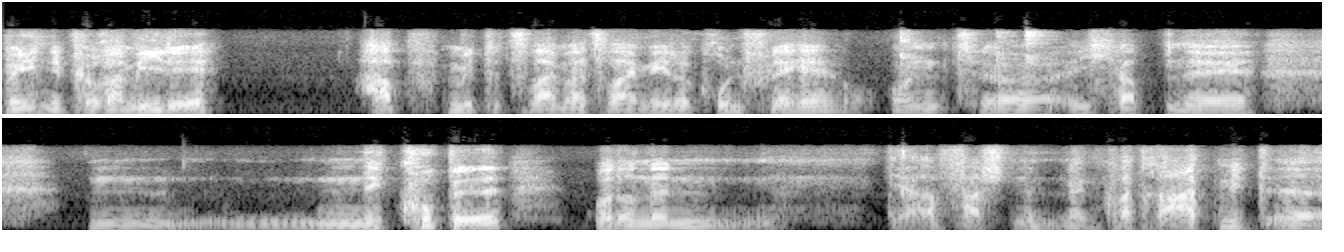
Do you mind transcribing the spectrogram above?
wenn ich eine Pyramide habe mit zwei mal zwei Meter Grundfläche und äh, ich habe eine, eine Kuppel oder einen ja, fast einen, einen Quadrat mit äh,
